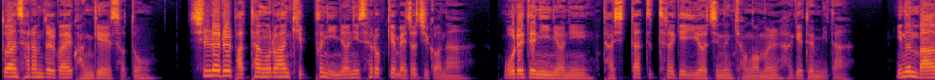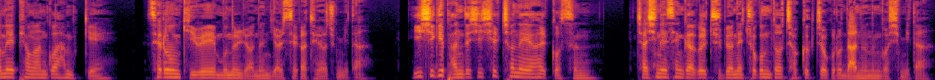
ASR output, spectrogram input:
또한 사람들과의 관계에서도 신뢰를 바탕으로 한 깊은 인연이 새롭게 맺어지거나 오래된 인연이 다시 따뜻하게 이어지는 경험을 하게 됩니다. 이는 마음의 평안과 함께 새로운 기회의 문을 여는 열쇠가 되어줍니다. 이 시기 반드시 실천해야 할 것은 자신의 생각을 주변에 조금 더 적극적으로 나누는 것입니다.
